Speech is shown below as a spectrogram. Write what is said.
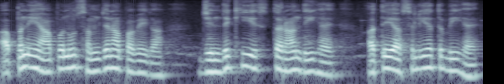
ਆਪਣੇ ਆਪ ਨੂੰ ਸਮਝਣਾ ਪਵੇਗਾ। ਜ਼ਿੰਦਗੀ ਇਸ ਤਰ੍ਹਾਂ ਦੀ ਹੈ ਅਤੇ ਅਸਲੀਅਤ ਵੀ ਹੈ।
